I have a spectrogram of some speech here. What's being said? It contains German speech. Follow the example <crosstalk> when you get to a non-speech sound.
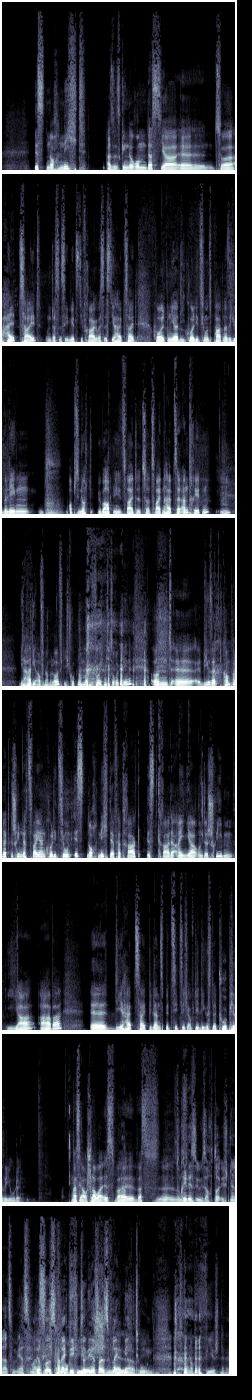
ist noch nicht. Also es ging darum, dass ja äh, zur Halbzeit, und das ist eben jetzt die Frage, was ist die Halbzeit, wollten ja die Koalitionspartner sich überlegen, pff, ob sie noch überhaupt in die zweite, zur zweiten Halbzeit antreten. Mhm. Ja, die Aufnahme läuft. Ich gucke nochmal, bevor ich mich zurücklehne. Und äh, wie gesagt, Kompott hat geschrieben, nach zwei Jahren Koalition ist noch nicht. Der Vertrag ist gerade ein Jahr unterschrieben. Ja, aber äh, die Halbzeitbilanz bezieht sich auf die Legislaturperiode. Was ja auch schlauer ist, weil was äh, Du redest übrigens auch deutlich schneller zum ersten Mal. das, ich solltest du kann vielleicht nicht, nee, das solltest du vielleicht nicht tun. Ich kann auch viel schneller.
